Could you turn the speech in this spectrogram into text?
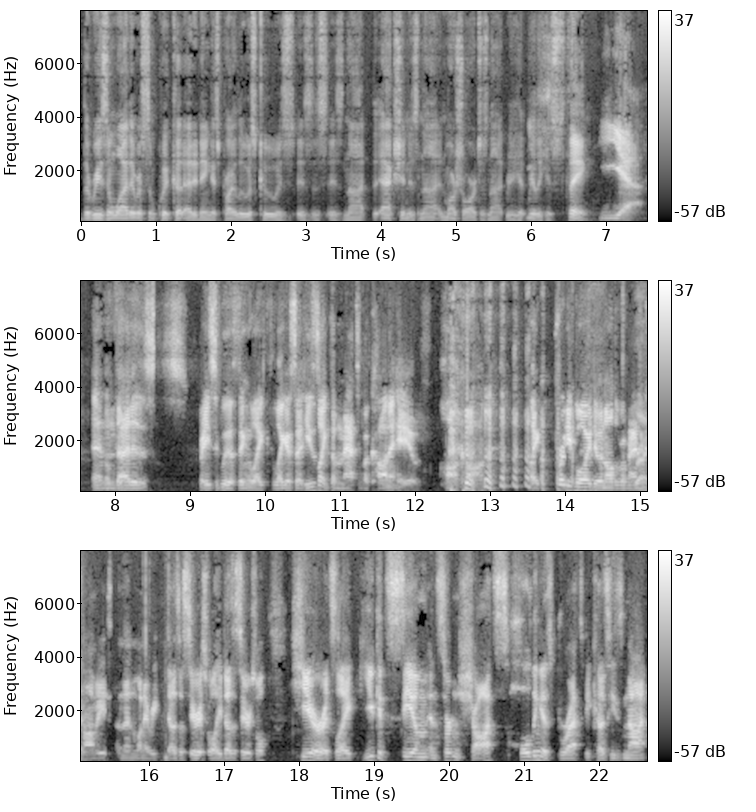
the reason why there was some quick cut editing is probably Louis Koo is is, is, is not the action is not and martial arts is not really, really his thing. Yeah, and Okay. that is basically the thing. Like, like I said, he's like the Matt McConaughey of Hong Kong. like Pretty Boy doing all the romantic Right. comedies, and then whenever he does a serious role, he does a serious role. Here, it's like you could see him in certain shots holding his breath because he's not.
